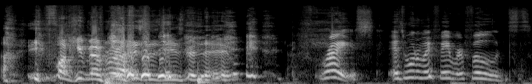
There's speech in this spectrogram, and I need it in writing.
you fucking memorized his username. Rice. It's one of my favorite foods.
